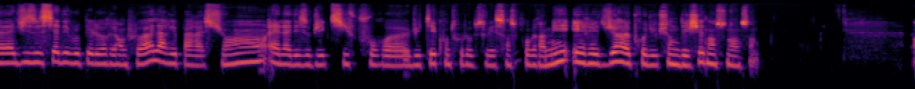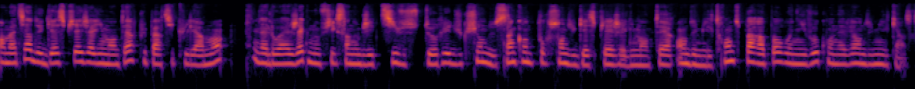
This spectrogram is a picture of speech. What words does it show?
Euh, elle vise aussi à développer le réemploi, la réparation. Elle a des objectifs pour euh, lutter contre l'obsolescence programmée et réduire la production de déchets dans son ensemble. En matière de gaspillage alimentaire plus particulièrement, la loi AGEC nous fixe un objectif de réduction de 50% du gaspillage alimentaire en 2030 par rapport au niveau qu'on avait en 2015.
